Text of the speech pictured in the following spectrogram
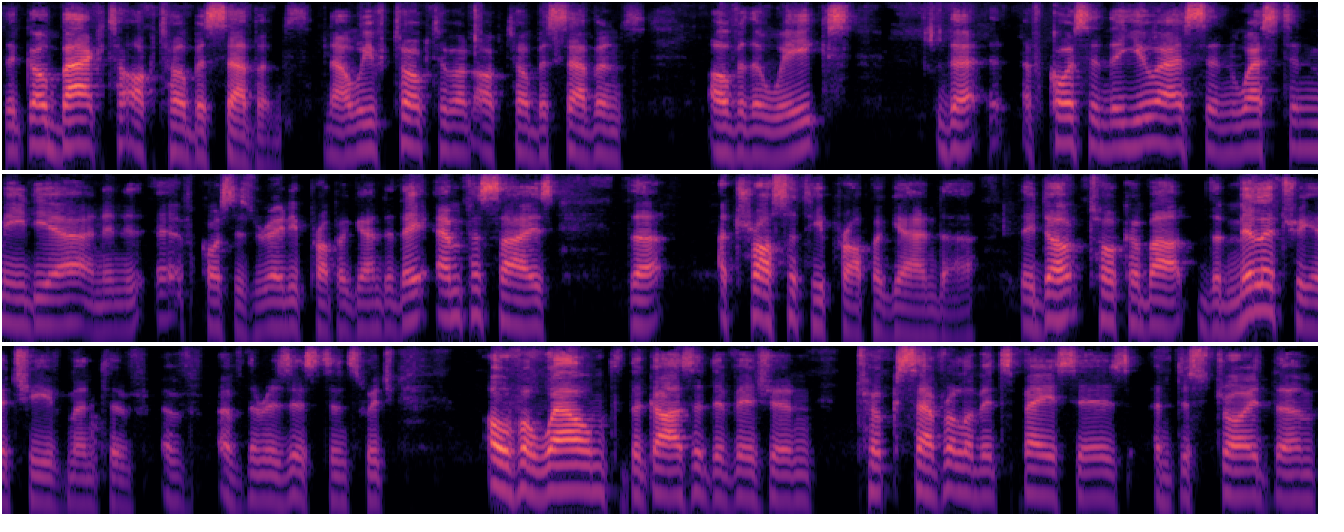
that go back to October 7th. Now we've talked about October 7th over the weeks. That of course in the US and Western media and in of course Israeli propaganda, they emphasize the atrocity propaganda. They don't talk about the military achievement of, of, of the resistance, which overwhelmed the Gaza division took several of its bases and destroyed them,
